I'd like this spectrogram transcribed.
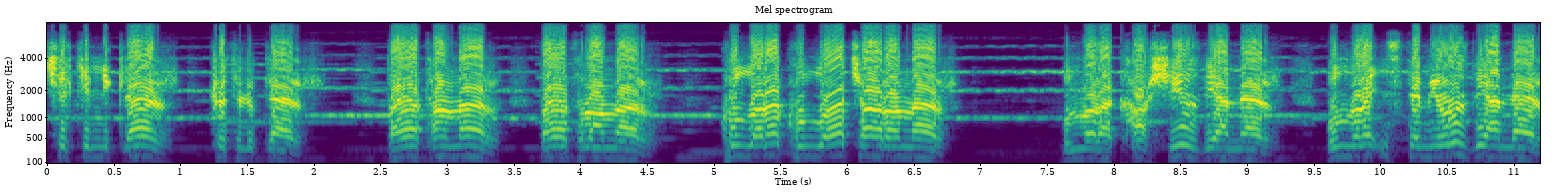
çirkinlikler, kötülükler, dayatanlar, dayatılanlar, kullara kulluğa çağıranlar, bunlara karşıyız diyenler, bunlara istemiyoruz diyenler,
